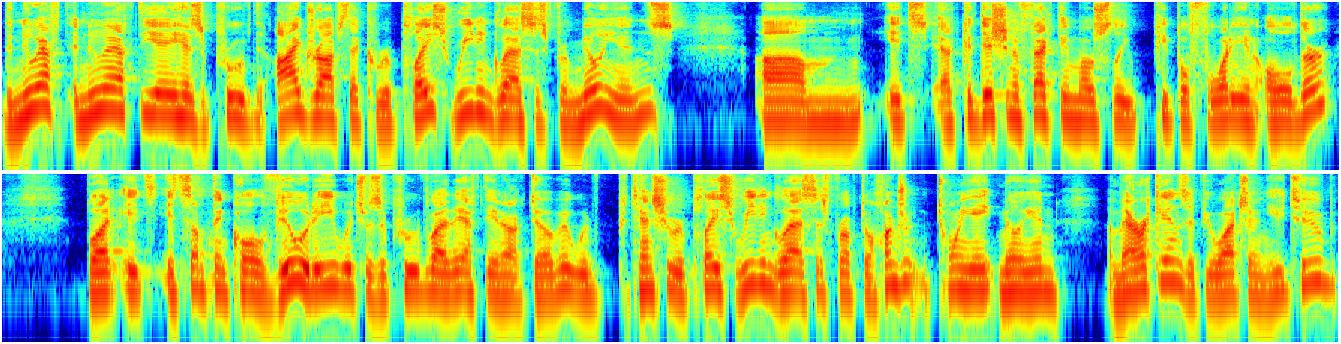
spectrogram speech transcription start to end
the new, F- new FDA has approved eye drops that could replace reading glasses for millions. Um, it's a condition affecting mostly people 40 and older, but it's it's something called Vuity, which was approved by the FDA in October. It would potentially replace reading glasses for up to 128 million Americans. If you're watching on YouTube,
